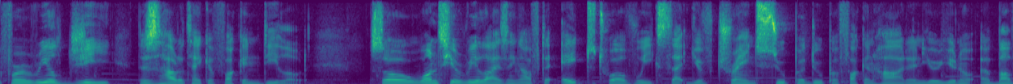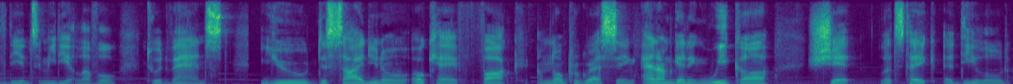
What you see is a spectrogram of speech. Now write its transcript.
for a real G, this is how to take a fucking deload. So once you're realizing after 8 to 12 weeks that you've trained super duper fucking hard and you're, you know, above the intermediate level to advanced, you decide, you know, okay, fuck, I'm not progressing and I'm getting weaker. Shit, let's take a deload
